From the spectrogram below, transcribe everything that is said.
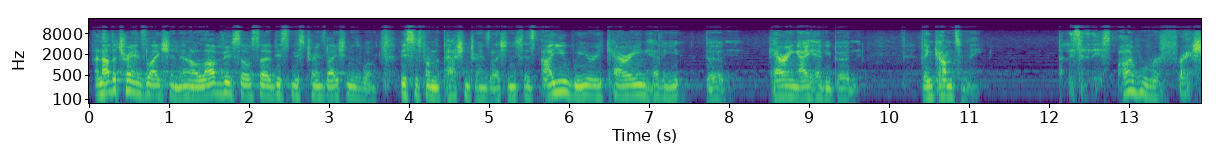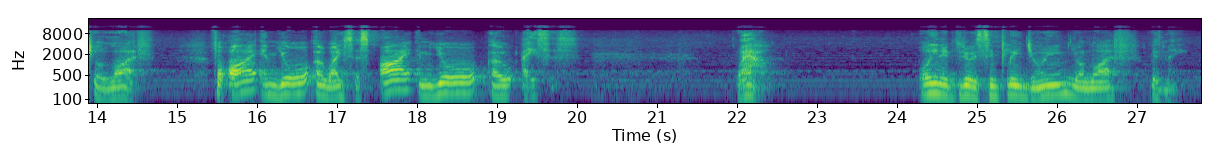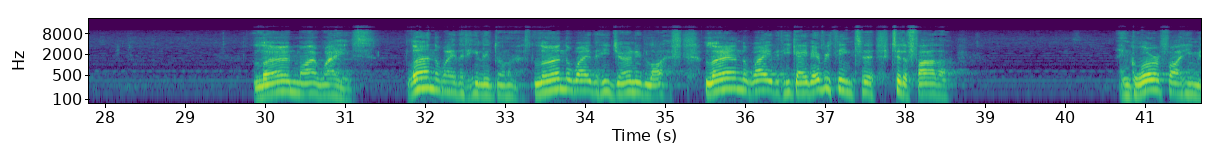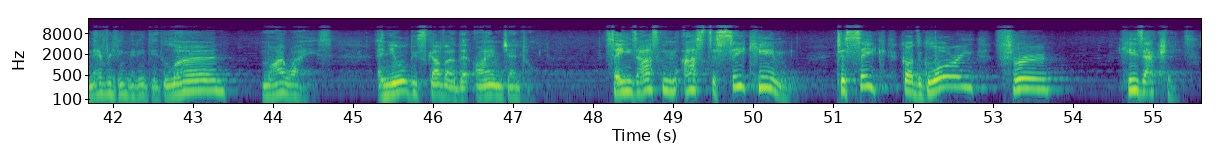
Another translation, and I love this also, this, this translation as well. This is from the Passion Translation. It says, Are you weary carrying heavy burden? Carrying a heavy burden? Then come to me. But listen to this. I will refresh your life. For I am your oasis. I am your oasis. Wow. All you need to do is simply join your life with me. Learn my ways. Learn the way that he lived on earth. Learn the way that he journeyed life. Learn the way that he gave everything to, to the Father and glorified him in everything that he did. Learn my ways and you'll discover that I am gentle. See, he's asking us to seek him, to seek God's glory through his actions.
